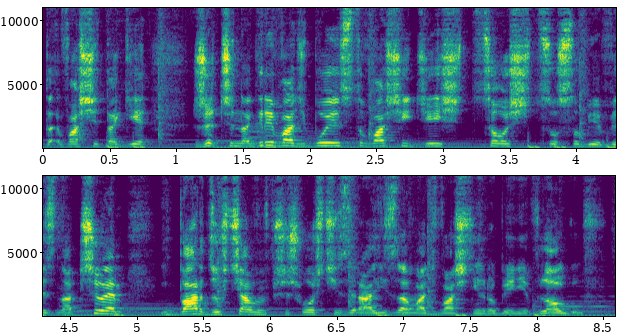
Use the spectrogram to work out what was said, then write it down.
te, właśnie takie rzeczy nagrywać, bo jest to właśnie gdzieś coś, co sobie wyznaczyłem i bardzo chciałbym w przyszłości zrealizować właśnie robienie vlogów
